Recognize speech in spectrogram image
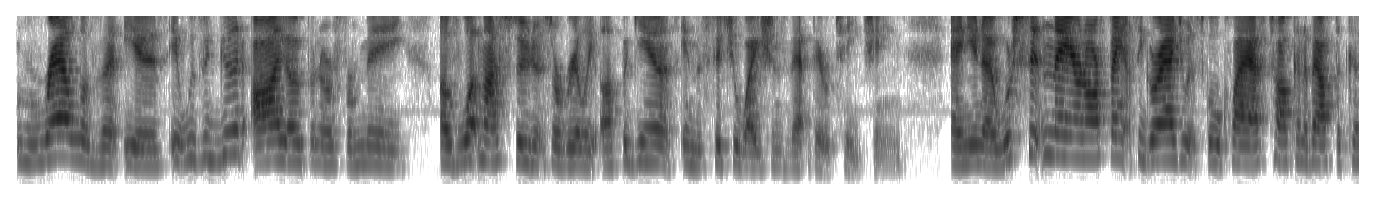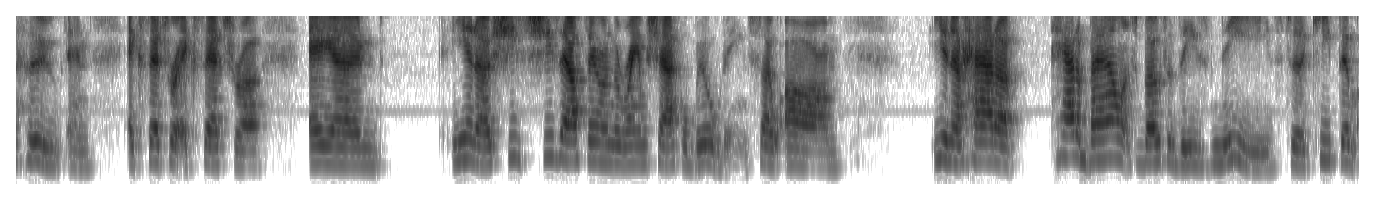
relevant is it was a good eye opener for me of what my students are really up against in the situations that they're teaching. And you know, we're sitting there in our fancy graduate school class talking about the Kahoot and etc. etc. And you know, she's she's out there in the ramshackle building. So um, you know, how to how to balance both of these needs to keep them,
